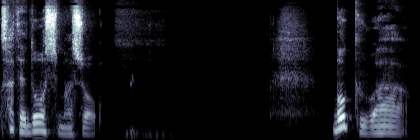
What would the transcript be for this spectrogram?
さてどうしましょう？僕は、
